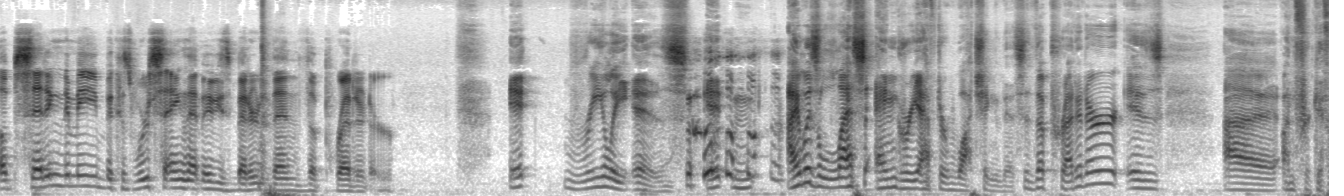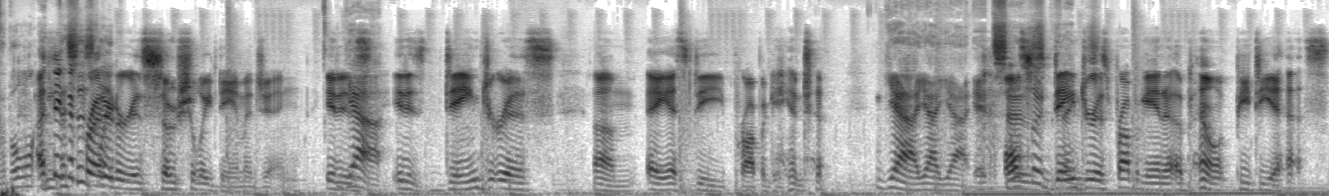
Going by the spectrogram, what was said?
upsetting to me because we're saying that movie's better than the predator It really is. It. I was less angry after watching this. The Predator is uh, unforgivable. i think the is, like- predator is socially damaging it is Yeah. it is dangerous um, asd propaganda yeah, yeah, yeah. It's also things- dangerous propaganda about pts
